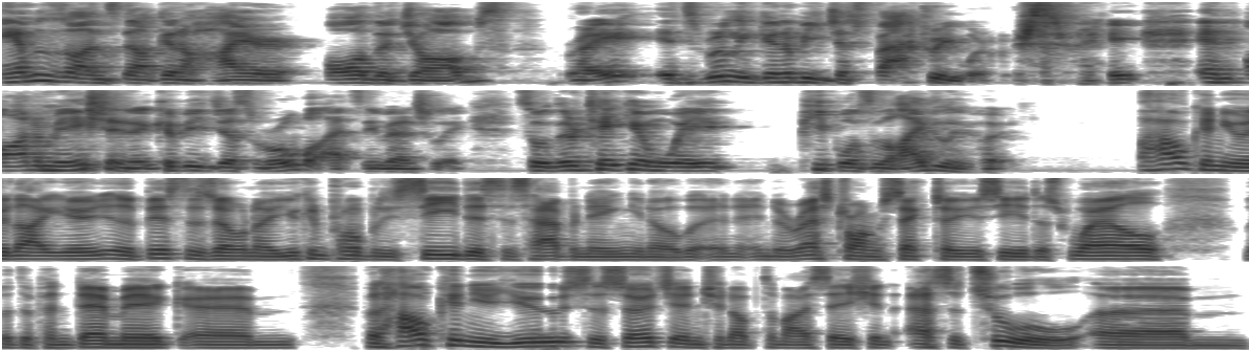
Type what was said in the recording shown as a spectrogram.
Amazon's not going to hire all the jobs, right? It's really going to be just factory workers, right? And automation, it could be just robots eventually. So they're taking away people's livelihood. How can you like you're a business owner you can probably see this is happening you know in, in the restaurant sector you see it as well with the pandemic um, but how can you use the search engine optimization as a tool um,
